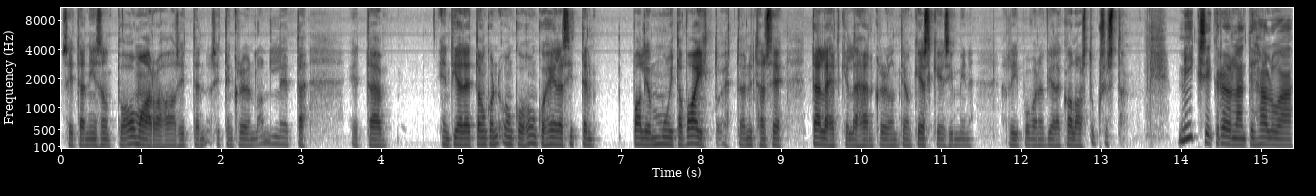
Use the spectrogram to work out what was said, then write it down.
sitä niin sanottua omaa rahaa sitten, sitten Grönlannille, että, että en tiedä, että onko, onko, onko heillä sitten paljon muita vaihtoehtoja. Nythän se tällä hetkellä Grönlanti on keskeisimmin riippuvainen vielä kalastuksesta. Miksi Grönlanti haluaa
